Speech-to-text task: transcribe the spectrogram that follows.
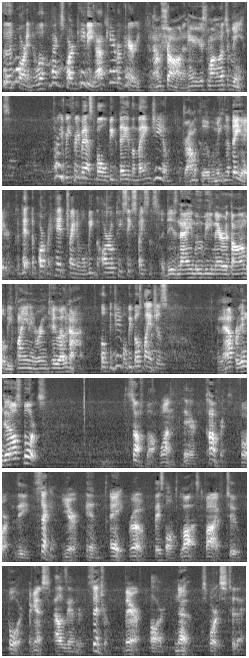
Good morning and welcome back to Spartan TV. I'm Cameron Perry. And I'm Sean, and here are your Smart Lunch events. 3v3 basketball will be today in the main gym. Drama Club will meet in the theater. Cadet Department head training will meet in the ROTC spaces. A Disney movie marathon will be playing in room 209. Hope and Gym will be both lanches. And now for them good old sports. Softball. One, There, Conference. Four, the, Second. year, in, A. row, baseball, Lost. five, two, Four. against, Alexander, Central. there, are, No. sports, today.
